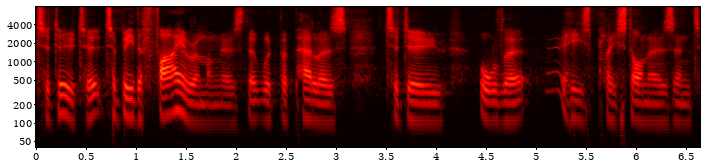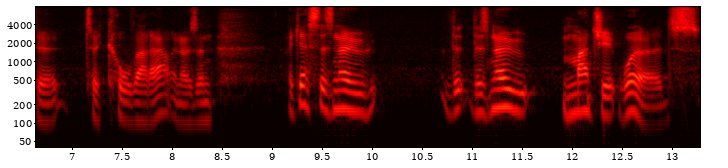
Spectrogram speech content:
to do, to, to be the fire among us that would propel us to do all that He's placed on us and to, to call that out in us. And I guess there's no, there's no magic words.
